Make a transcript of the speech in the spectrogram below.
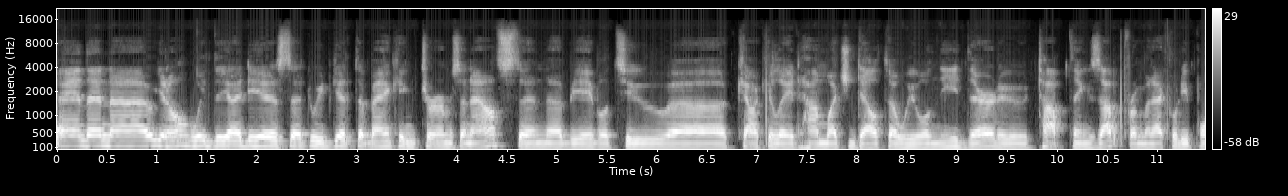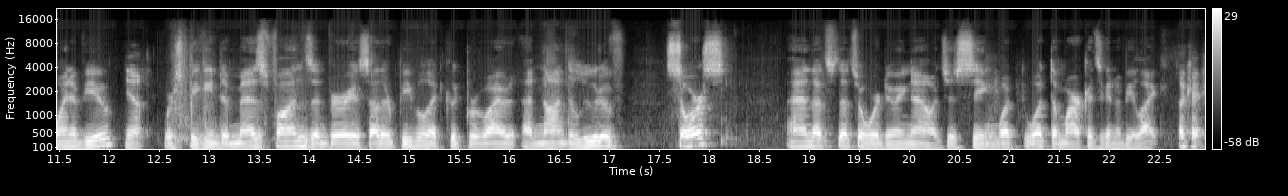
And then, uh, you know, we, the idea is that we'd get the banking terms announced and uh, be able to uh, calculate how much delta we will need there to top things up from an equity point of view. Yeah. We're speaking to MEZ funds and various other people that could provide a non dilutive source and that's that's what we're doing now. It's just seeing what what the market's going to be like. Okay,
